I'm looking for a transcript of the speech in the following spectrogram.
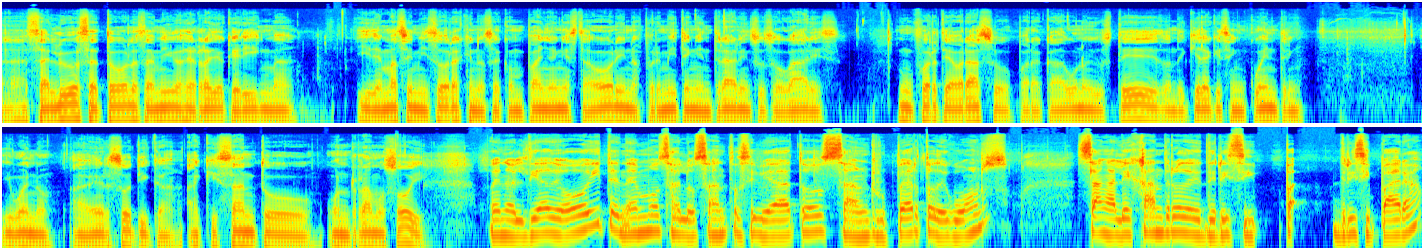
Ah, saludos a todos los amigos de Radio Querigma y demás emisoras que nos acompañan esta hora y nos permiten entrar en sus hogares. Un fuerte abrazo para cada uno de ustedes, donde quiera que se encuentren. Y bueno, a ver, Sótica, ¿a qué santo honramos hoy? Bueno, el día de hoy tenemos a los santos y beatos San Ruperto de Worms, San Alejandro de Drisipa- Drisipara,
